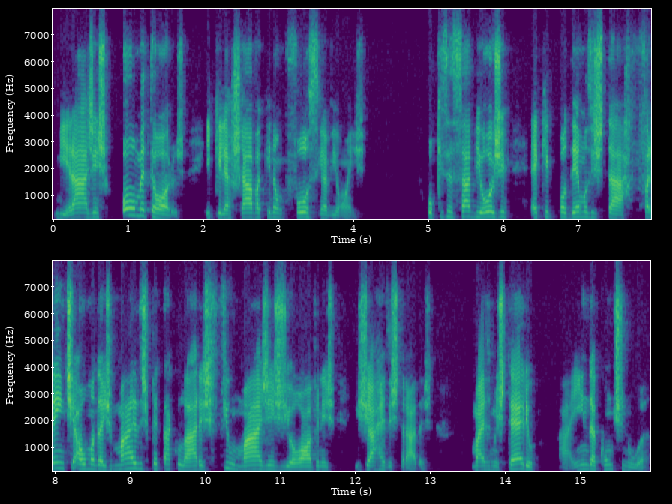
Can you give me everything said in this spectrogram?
miragens ou meteoros, e que ele achava que não fossem aviões. O que se sabe hoje é que podemos estar frente a uma das mais espetaculares filmagens de OVNIs já registradas. Mas o mistério ainda continua.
